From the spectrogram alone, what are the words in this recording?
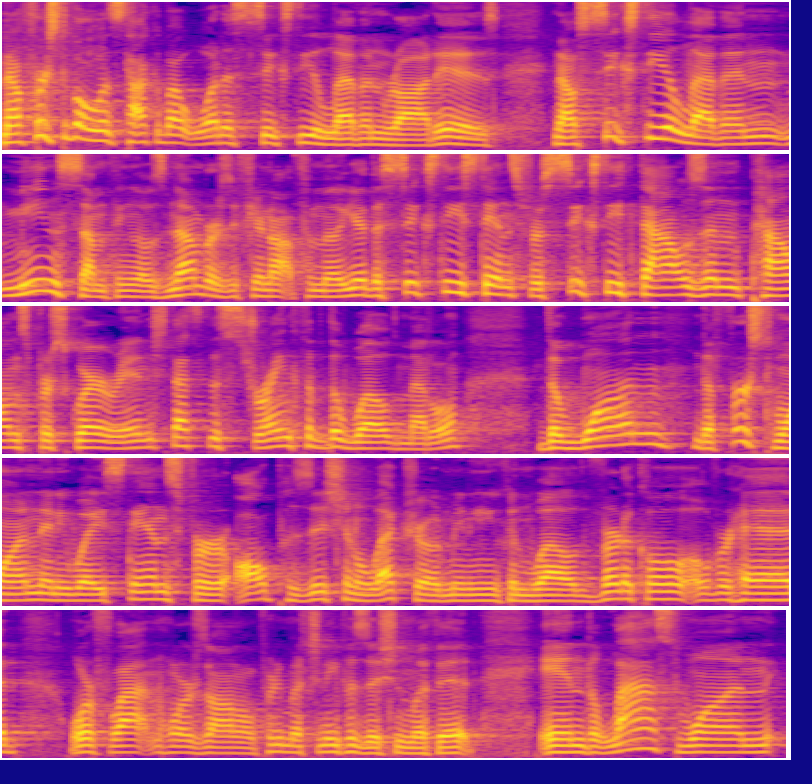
Now, first of all, let's talk about what a 6011 rod is. Now, 6011 means something, those numbers, if you're not familiar. The 60 stands for 60,000 pounds per square inch. That's the strength of the weld metal. The one, the first one anyway, stands for all position electrode, meaning you can weld vertical, overhead, or flat and horizontal, pretty much any position with it. And the last one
